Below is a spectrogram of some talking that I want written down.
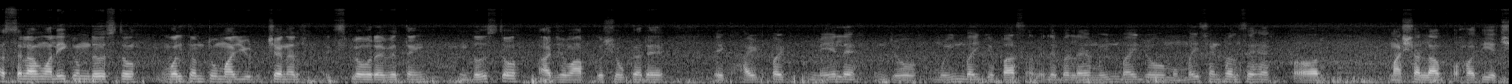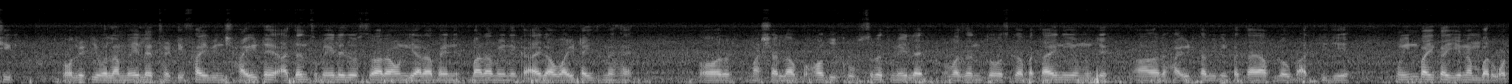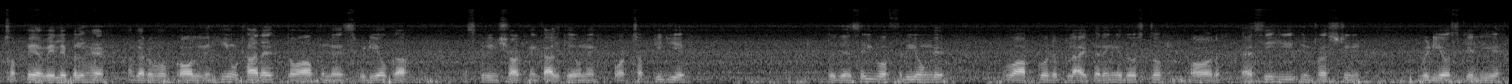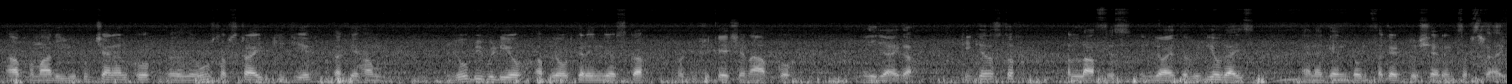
अस्सलाम वालेकुम दोस्तों. Welcome to my YouTube channel explore everything दोस्तों, आज हम आपको शो कर रहे एक हाइट पर मेल है, जो मुइन भाई के पास अवेलेबल है. मुइन भाई जो मुंबई सेंट्रल से है और माशाल्लाह बहुत ही अच्छी क्वालिटी वाला मेल है. 35 इंच हाइट है. अदंत मेल है दोस्तों अराउंड ग्यारह महीने, बारह महीने का आएगा. वाइट आइज़ में है और माशाल्लाह बहुत ही खूबसूरत मेल है. वज़न तो उसका पता ही नहीं है मुझे और हाइट का भी नहीं पता है. आप लोग बात कीजिए. मोइन भाई का ये नंबर व्हाट्सअप पे अवेलेबल है। अगर वो कॉल नहीं उठा रहे तो आप उन्हें इस वीडियो का स्क्रीनशॉट निकाल के उन्हें व्हाट्सअप कीजिए। तो जैसे ही वो फ्री होंगे, वो आपको रिप्लाई करेंगे दोस्तों। और ऐसी ही इंटरेस्टिंग वीडियोस के लिए आप हमारे यूट्यूब चैनल को ज़रूर सब्सक्राइब कीजिए, ताकि हम जो भी वीडियो अपलोड करेंगे, उसका नोटिफिकेशन आपको मिल जाएगा। ठीक है दोस्तों? अल्लाह हाफिज़। Enjoy the video guys and again don't forget to share and subscribe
